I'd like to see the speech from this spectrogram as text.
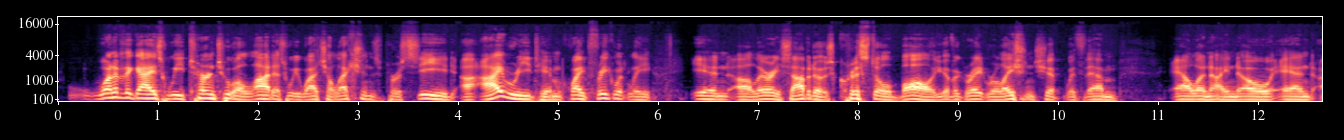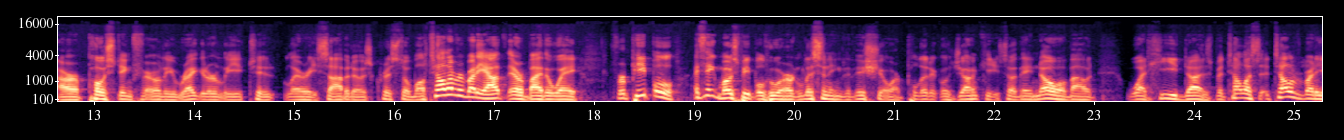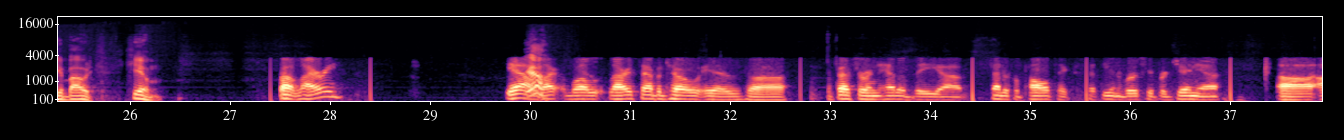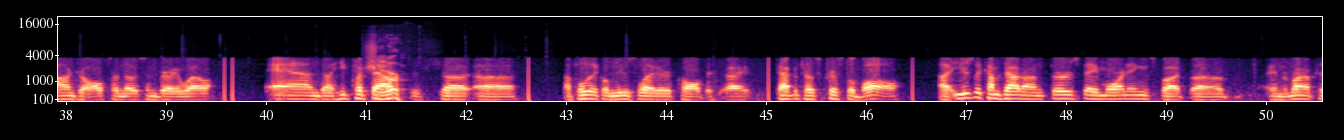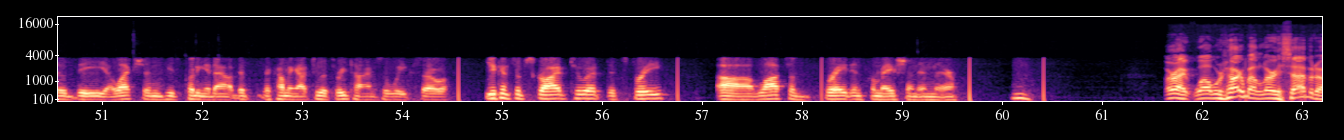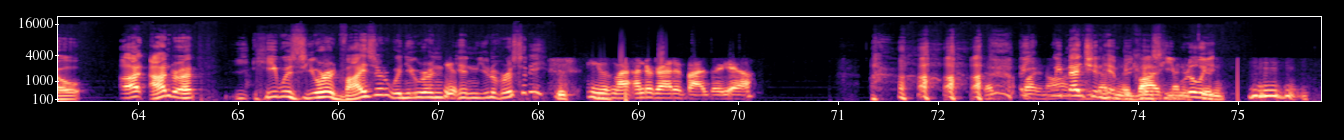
one of the guys we turn to a lot as we watch elections proceed. Uh, I read him quite frequently in uh, Larry Sabato's Crystal Ball. You have a great relationship with them, Alan, I know, and are posting fairly regularly to Larry Sabato's Crystal Ball. Tell everybody out there, by the way, for people, I think most people who are listening to this show are political junkies, so they know about what he does. But tell us, tell everybody about him. About Larry? Yeah, yeah. Well, Larry Sabato is uh, professor and head of the uh, Center for Politics at the University of Virginia. Uh, Andra also knows him very well, and uh, he puts sure. out this uh, uh, a political newsletter called uh, Sabato's Crystal Ball, uh, it usually comes out on Thursday mornings, but uh, in the run up to the election, he's putting it out. They're, they're coming out two or three times a week. So you can subscribe to it. It's free. Uh, lots of great information in there. All right. Well, we're talking about Larry Sabato. Uh, Andra, he was your advisor when you were in, he, in university? He was my undergrad advisor, yeah. we mentioned him because he really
